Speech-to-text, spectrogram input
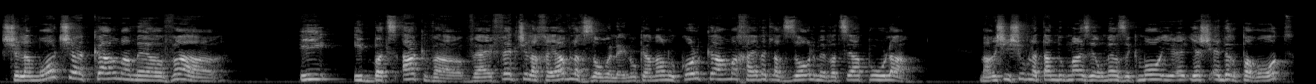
שלמרות שהקרמה מהעבר היא התבצעה כבר, והאפקט שלה חייב לחזור אלינו, כי אמרנו כל קרמה חייבת לחזור למבצע הפעולה. מרישי שוב נתן דוגמה לזה, הוא אומר, זה כמו, יש עדר פרות,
